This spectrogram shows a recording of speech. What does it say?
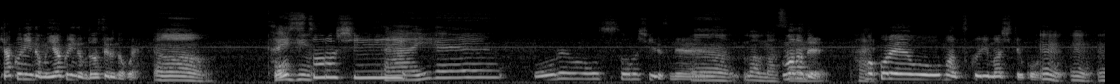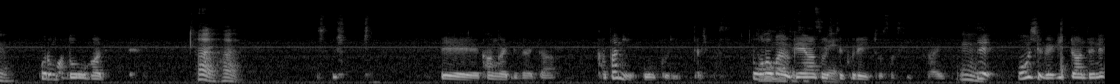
100人でも200人でも出せるんだこれうん。大変。恐ろしい大変。これは恐ろしいですね、うん。まあまあ、まあなんではいまあ、。これをまあ作りまして今度、うんうんうん。これも動画で、はいはい。えー考えていただいた方にお送りいたしますお名前を原案としてクレジットさせていただいて、もし劇団でね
